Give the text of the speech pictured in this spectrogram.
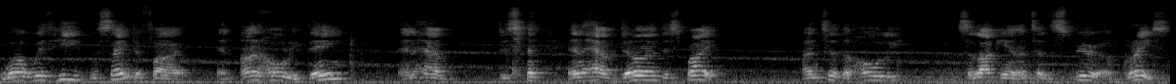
wherewith he was sanctified an unholy thing and have and have done despite unto the holy Salakia unto the spirit of grace.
